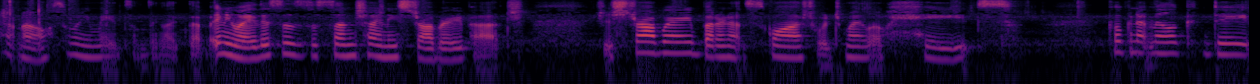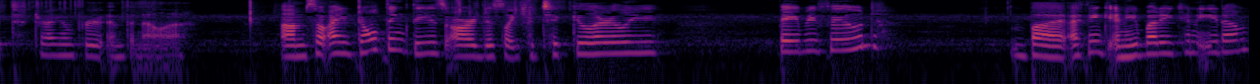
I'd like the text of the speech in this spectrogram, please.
I don't know, somebody made something like that. But anyway, this is the Sunshiny Strawberry Patch is strawberry, butternut squash, which Milo hates, coconut milk, date, dragon fruit, and vanilla. Um, so I don't think these are just like particularly baby food, but I think anybody can eat them.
